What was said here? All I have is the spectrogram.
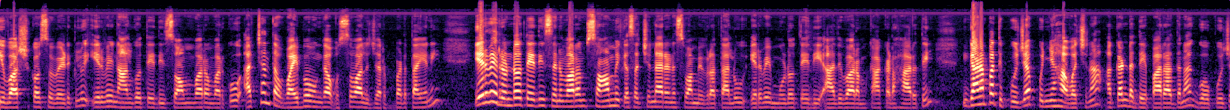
ఈ వార్షికోత్సవ వేడుకలు ఇరవై నాలుగో తేదీ సోమవారం వరకు అత్యంత వైభవంగా ఉత్సవాలు జరపబడతాయని ఇరవై రెండో తేదీ శనివారం స్వామిక సత్యనారాయణ స్వామి వ్రతాలు ఇరవై మూడో తేదీ ఆదివారం కాకడ హారతి గణపతి పూజ పుణ్యహవచన అఖండ దీపారాధన గోపూజ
